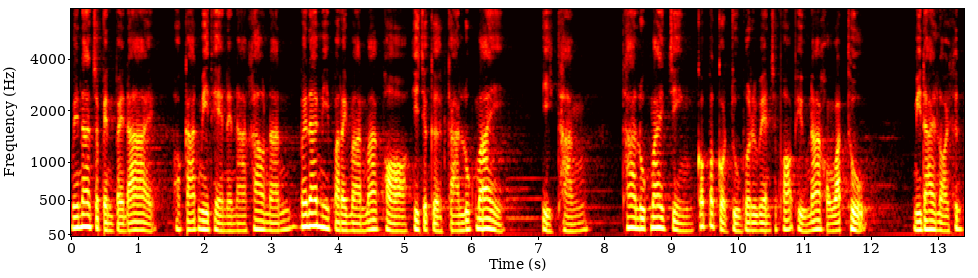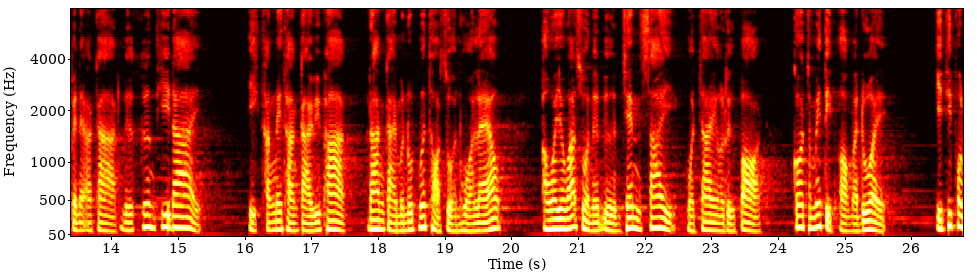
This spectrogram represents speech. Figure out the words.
ไม่น่าจะเป็นไปได้ เพราะก๊าซมีเทนในนาข้าวนั้นไม่ได้มีปริมาณมากพอที่จะเกิดการลุกไหม้ อีกทั้ง ถ้าลุกไหม้จริงก็ปรากฏอยู่บริเวณเฉพาะผิวหน้าของวัตถุมิได้ลอยขึ้นไปในอากาศหรือเคลื่อนที่ได้ อีกทั้งในทางกายวิภาค ร่างกายมนุษย์เมื่อถอดส่วนหัวแล้ว อวัยวะส่วนอื่นๆ เช่นไส้ หัวใจหรือปอด ก็จะไม่ติดออกมาด้วย อิทธิพล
